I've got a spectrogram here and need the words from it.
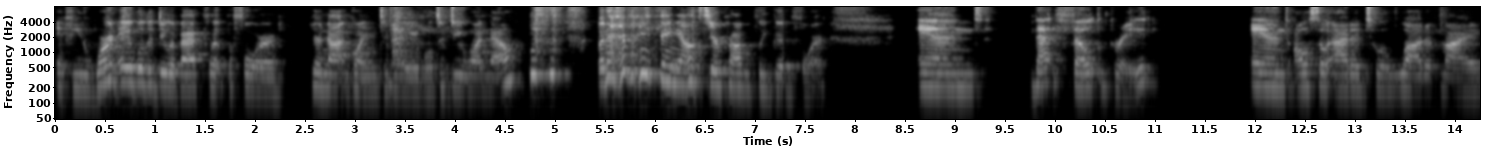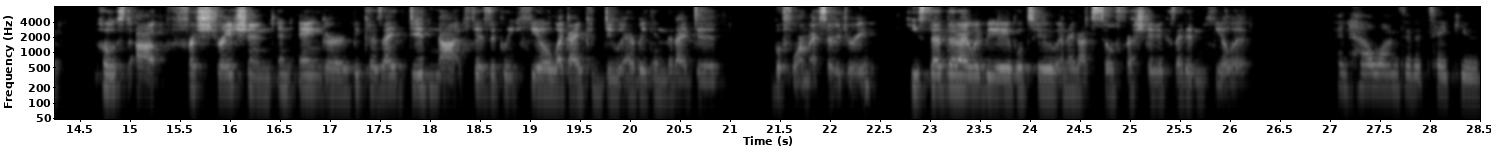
If you weren't able to do a backflip before, you're not going to be able to do one now. but everything else you're probably good for. And that felt great and also added to a lot of my post op frustration and anger because I did not physically feel like I could do everything that I did before my surgery. He said that I would be able to, and I got so frustrated because I didn't feel it. And how long did it take you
